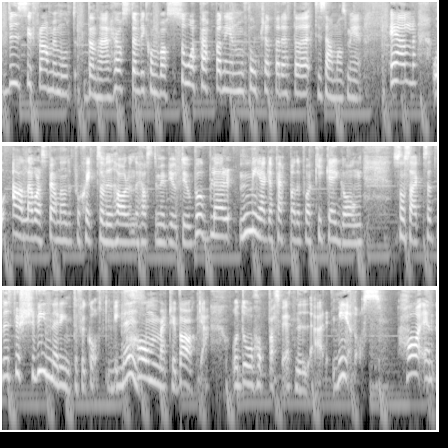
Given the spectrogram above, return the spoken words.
Vi ser fram emot den här hösten. Vi kommer vara så peppade genom att fortsätta detta tillsammans med Elle och alla våra spännande projekt som vi har under hösten med Beauty och bubblor. Mega peppade på att kicka igång. Som sagt, så att vi försvinner inte för gott. Vi Nej. kommer tillbaka och då hoppas vi att ni är med oss. Ha en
